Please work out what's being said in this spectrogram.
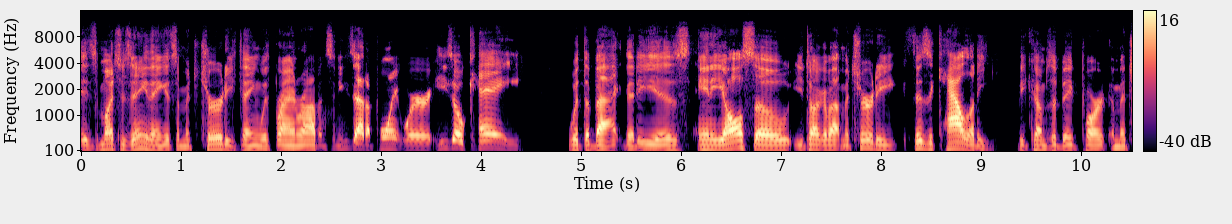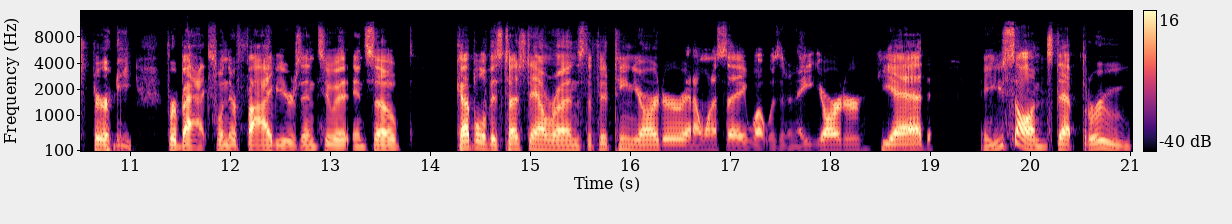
as much as anything, it's a maturity thing with Brian Robinson. He's at a point where he's okay with the back that he is. And he also, you talk about maturity, physicality becomes a big part of maturity for backs when they're five years into it. And so, a couple of his touchdown runs, the 15 yarder, and I want to say, what was it, an eight yarder he had? And you saw him step through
